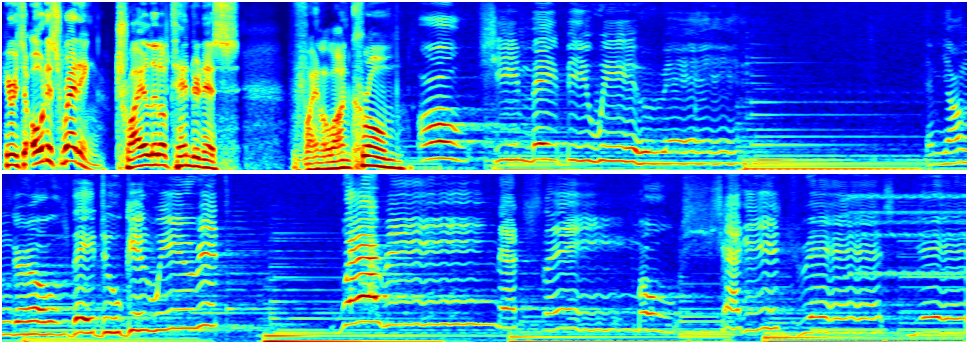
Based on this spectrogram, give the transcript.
Here is Otis Redding, Try a Little Tenderness, vinyl on chrome. Oh, she may be weary. Them young girls, they do get wearied wearing that same old shaggy dress. Yeah.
